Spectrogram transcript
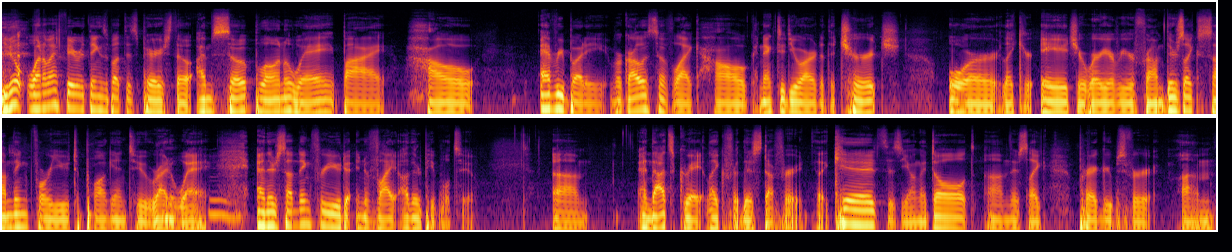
You know, one of my favorite things about this parish, though, I'm so blown away by how everybody, regardless of like how connected you are to the church or like your age or wherever you're from, there's like something for you to plug into right away, Mm. and there's something for you to invite other people to. Um, and that's great. Like for this stuff for like kids, there's young adult, um, there's like prayer groups for um,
